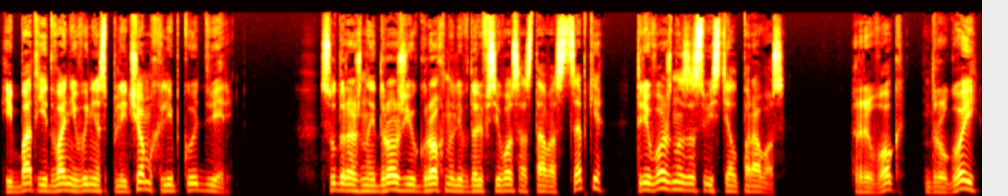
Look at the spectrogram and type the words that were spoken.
и Бат едва не вынес плечом хлипкую дверь. Судорожной дрожью грохнули вдоль всего состава сцепки, тревожно засвистел паровоз. Рывок, другой,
